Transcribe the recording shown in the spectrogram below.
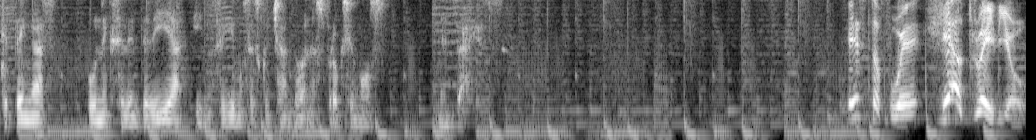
Que tengas un excelente día y nos seguimos escuchando en los próximos mensajes. Esto fue Health Radio.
